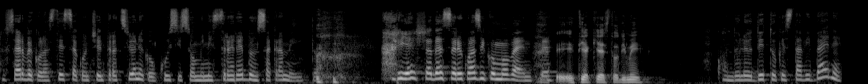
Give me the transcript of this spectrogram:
Lo serve con la stessa concentrazione con cui si somministrerebbe un sacramento. Riesce ad essere quasi commovente. E ti ha chiesto di me? Quando le ho detto che stavi bene,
